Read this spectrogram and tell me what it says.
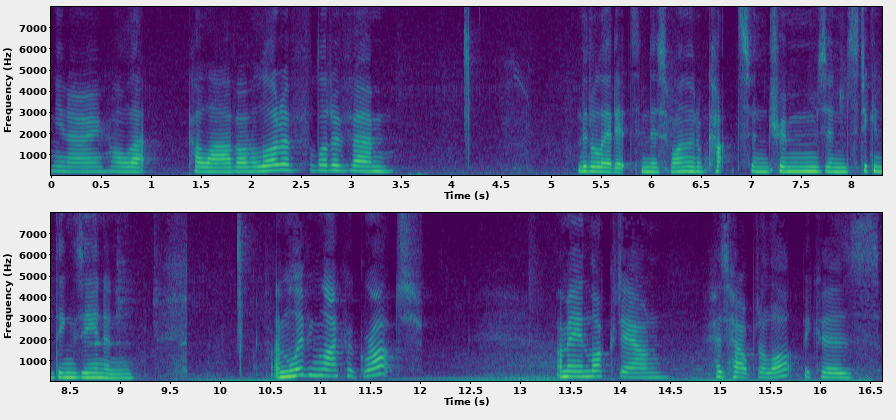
you know, all that palaver. A lot of, a lot of um, little edits in this one, little cuts and trims and sticking things in and I'm living like a grot. I mean lockdown has helped a lot because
